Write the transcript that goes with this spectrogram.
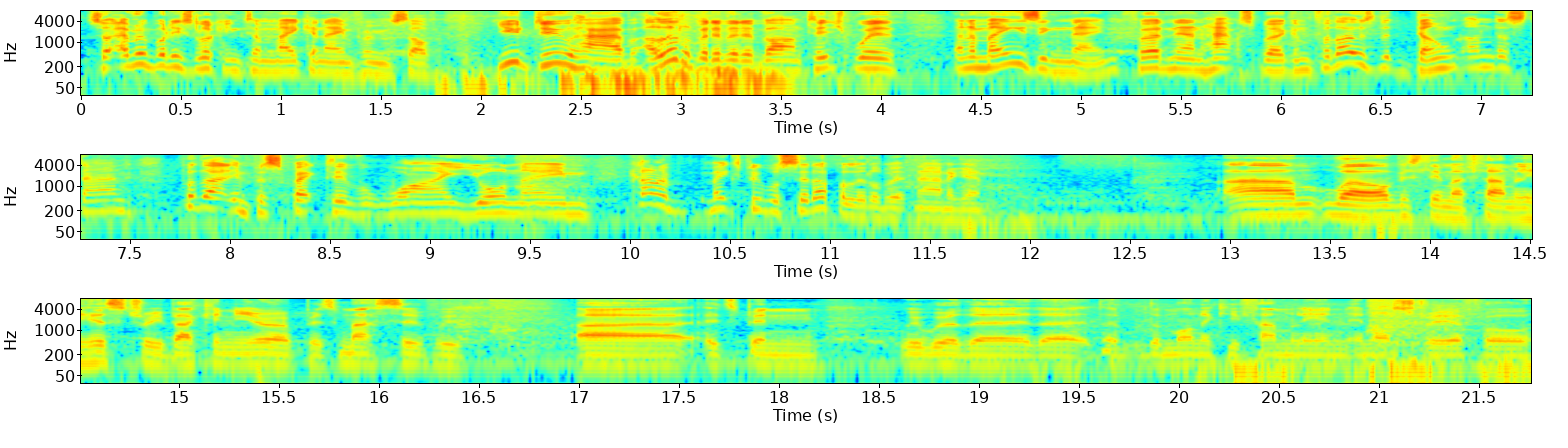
So everybody's looking to make a name for himself. You do have a little bit of an advantage with an amazing name, Ferdinand Habsburg. And for those that don't understand, put that in perspective why your name kind of makes people sit up a little bit now and again. Um, well, obviously, my family history back in Europe is massive. We've, uh, it's been, we were the, the, the, the monarchy family in, in, Austria for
